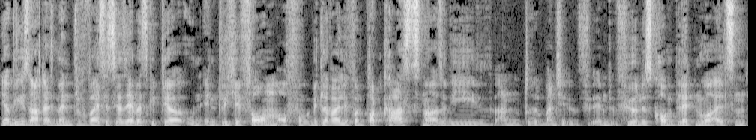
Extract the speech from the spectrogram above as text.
ja wie gesagt, also meine, du weißt es ja selber, es gibt ja unendliche Formen auch von, mittlerweile von Podcasts, ne? Also wie andere, manche führen das komplett nur als ein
